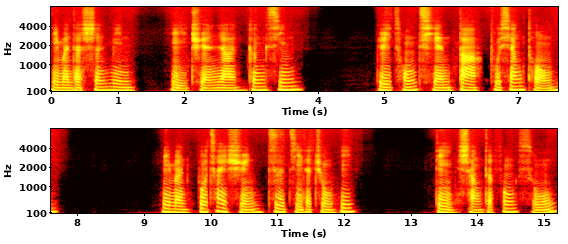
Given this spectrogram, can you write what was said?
你们的生命。已全然更新，与从前大不相同。你们不再循自己的主意、地上的风俗、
